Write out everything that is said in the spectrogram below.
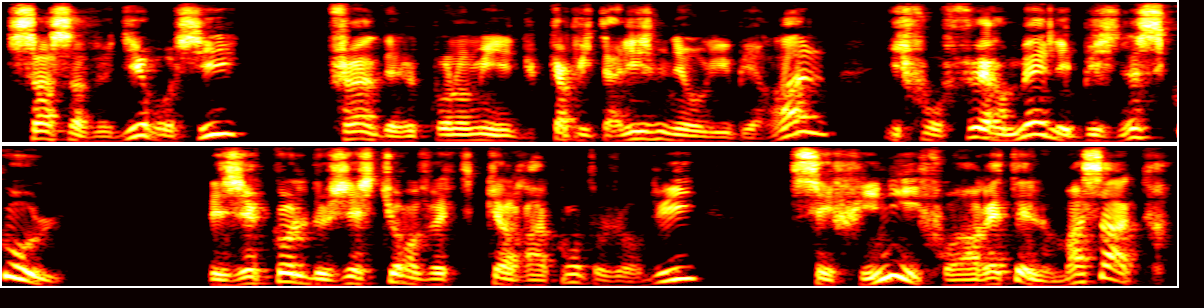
Ça, ça veut dire aussi fin de l'économie du capitalisme néolibéral, il faut fermer les business schools. Les écoles de gestion avec ce qu'elles racontent aujourd'hui, c'est fini, il faut arrêter le massacre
